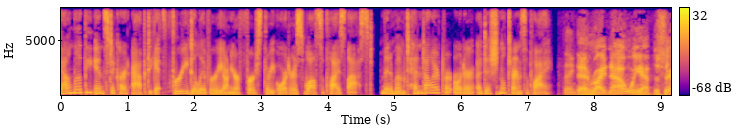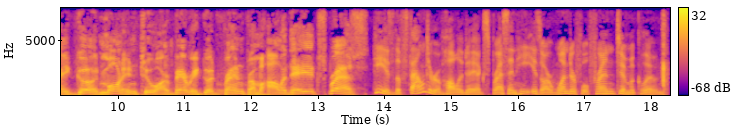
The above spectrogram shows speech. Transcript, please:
Download the Instacart app to get free delivery on your first three orders while supplies last. Minimum $10 per order, additional term supply. Thank you. And right now we have to say good morning to our very good friend from Holiday Express. He is the founder of Holiday Express, and he is our wonderful friend, Tim McLoone.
